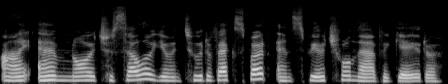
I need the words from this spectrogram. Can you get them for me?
I am Nora Truscello, your intuitive expert and spiritual navigator.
